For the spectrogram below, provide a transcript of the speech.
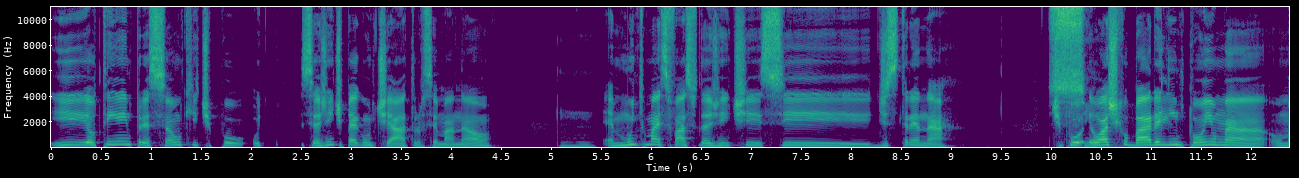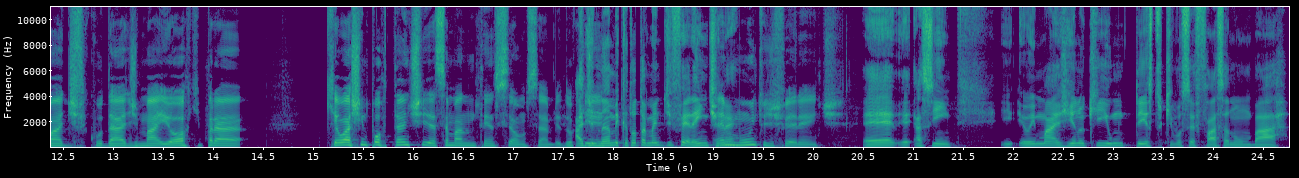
E eu tenho a impressão que, tipo, o- se a gente pega um teatro semanal, Uhum. é muito mais fácil da gente se destrenar. Tipo, Sim. eu acho que o bar ele impõe uma, uma dificuldade maior que para que eu acho importante essa manutenção, sabe? Do A dinâmica é totalmente diferente, é né? muito diferente. É, é, assim, eu imagino que um texto que você faça num bar,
